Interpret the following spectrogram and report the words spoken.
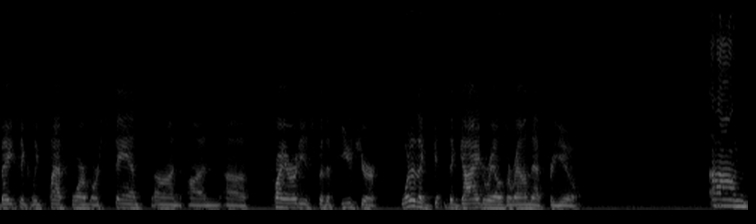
basically platform or stance on, on uh, priorities for the future? What are the, the guide rails around that for you? Um,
